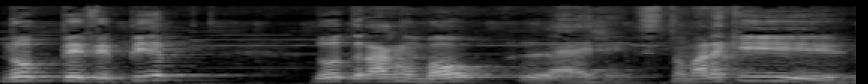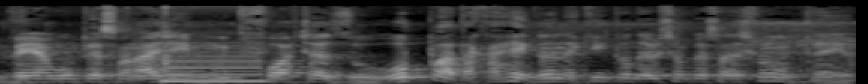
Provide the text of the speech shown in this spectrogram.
no PVP do Dragon Ball Legends. Tomara que venha algum personagem muito forte azul. Opa, tá carregando aqui, então deve ser um personagem que eu não tenho.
